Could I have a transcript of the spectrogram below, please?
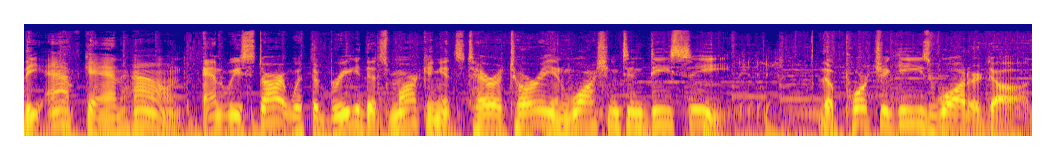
the Afghan Hound, and we start with the breed that's marking its territory in Washington, D.C. the Portuguese Water Dog.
